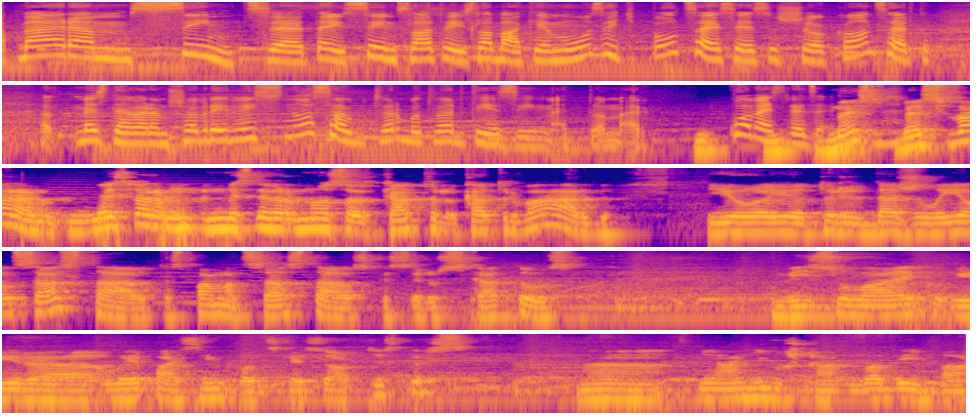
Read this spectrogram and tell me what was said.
Apmēram simts, te uz simts Latvijas labākie mūziķi pulcēsies uz šo koncertu. Mēs nevaram šobrīd visus nosaukt, bet varbūt varat iezīmēt tomēr. Ko mēs redzam? Mēs, mēs, varam, mēs, varam, mēs nevaram nosaukt katru, katru vārdu, jo, jo tur ir daži lieli sastāvi. Tas pamats sastāvs, kas ir uz skatuves, visu laiku ir uh, Liepājas simfoniskais orķestris uh, Jāņa Ivuškāna vadībā.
